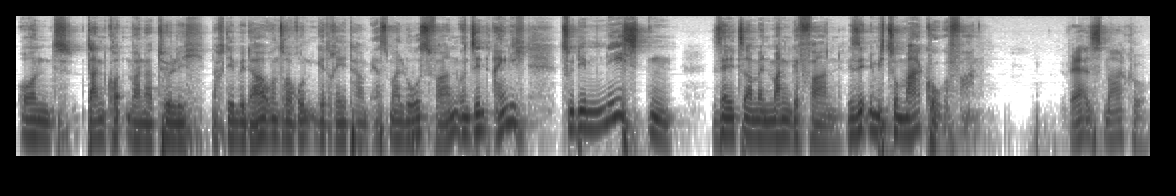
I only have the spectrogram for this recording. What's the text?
Und dann konnten wir natürlich, nachdem wir da unsere Runden gedreht haben, erstmal losfahren und sind eigentlich zu dem nächsten seltsamen Mann gefahren. Wir sind nämlich zu Marco gefahren. Wer ist Marco?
